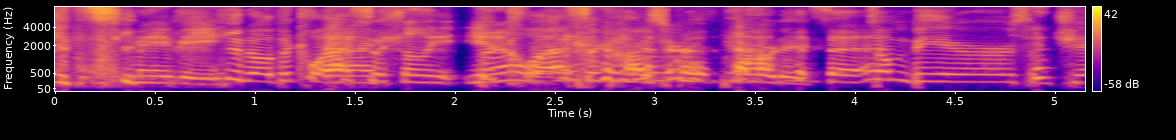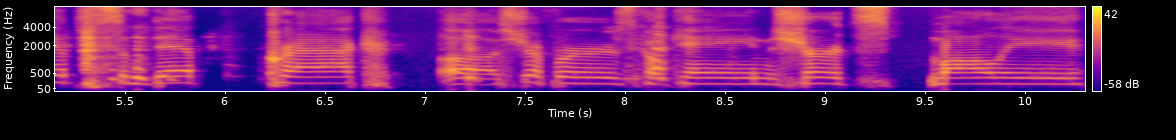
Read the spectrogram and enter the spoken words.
It's- Maybe you know the classic, actually. You the know classic high school party. Some beer, some chips, some dip, crack, uh, strippers, cocaine, shirts, Molly.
